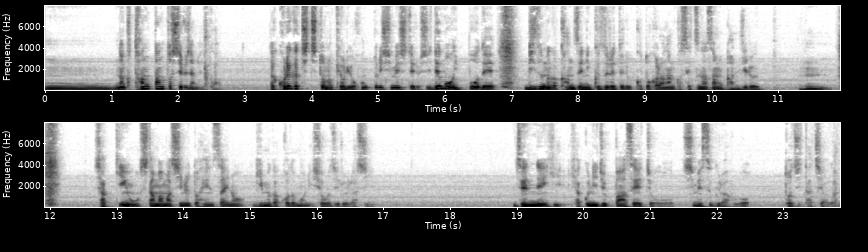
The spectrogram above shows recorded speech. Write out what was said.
うん。なんか淡々としてるじゃないですか。かこれが父との距離を本当に示してるしでも一方でリズムが完全に崩れてることからなんか切なさも感じる。うん。借金をしたまま死ぬと返済の義務が子供に生じるらしい。前年比120%成長を示すグラフを閉じ立ち上がる。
